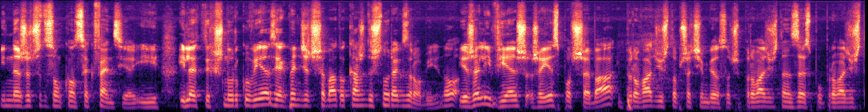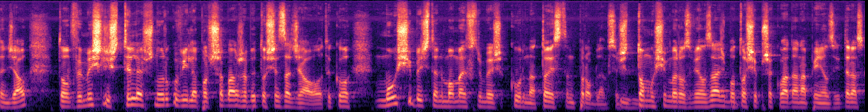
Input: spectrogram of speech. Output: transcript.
inne rzeczy to są konsekwencje i ile tych sznurków jest, jak będzie trzeba, to każdy sznurek zrobi. No, jeżeli wiesz, że jest potrzeba i prowadzisz to przedsiębiorstwo, czy prowadzisz ten zespół, prowadzisz ten dział, to wymyślisz tyle sznurków, ile potrzeba, żeby to się zadziało. Tylko musi być ten moment, w którym mówisz, kurna, to jest ten problem. W sensie, to musimy rozwiązać, bo to się przekłada na pieniądze. I teraz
